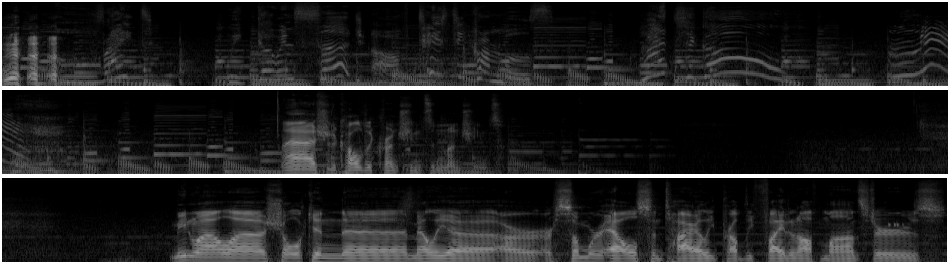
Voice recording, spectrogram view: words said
All right, we go in search of tasty crumbles. Let's go. Ah, I should have called it Crunchings and Munchings. Meanwhile, uh, Shulk and uh, Melia are, are somewhere else entirely, probably fighting off monsters,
